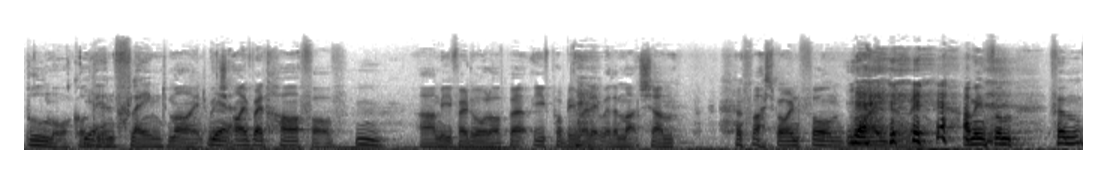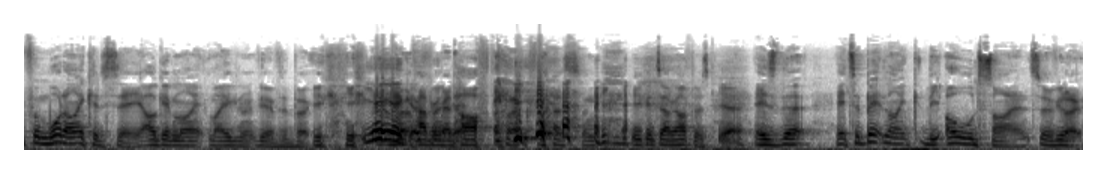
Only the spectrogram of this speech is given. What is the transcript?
Bullmore called yeah. The Inflamed Mind, which yeah. I've read half of. Mm. Um, you've read all of, but you've probably read it with a much um, much more informed yeah. mind than me. I mean, from from from what I could see, I'll give my, my ignorant view of the book. You, you yeah, yeah, having read it, half the book first, and you can tell me afterwards. Yeah. Is that it's a bit like the old science of you know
